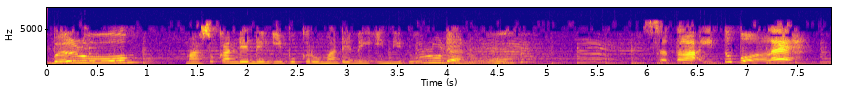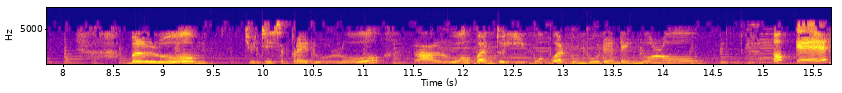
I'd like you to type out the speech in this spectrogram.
Belum. Masukkan dendeng ibu ke rumah dendeng ini dulu, Danu. Setelah itu boleh. Belum. Cuci spray dulu, lalu bantu ibu buat bumbu dendeng dulu. Oke.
